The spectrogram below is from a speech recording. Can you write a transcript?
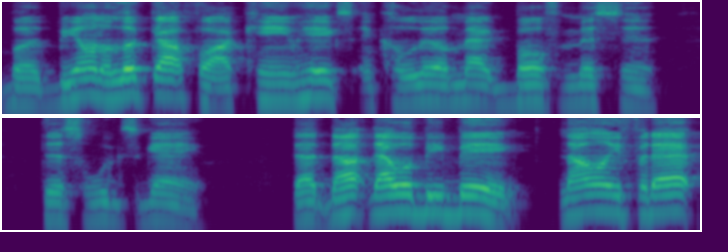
but be on the lookout for Akiem Hicks and Khalil Mack both missing this week's game. That that, that would be big. Not only for that,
